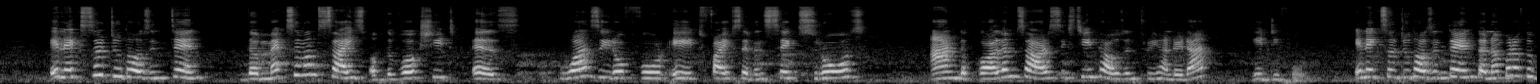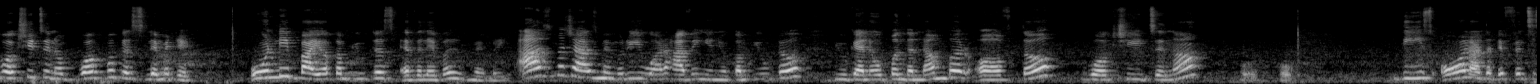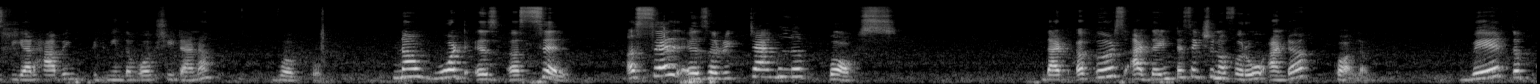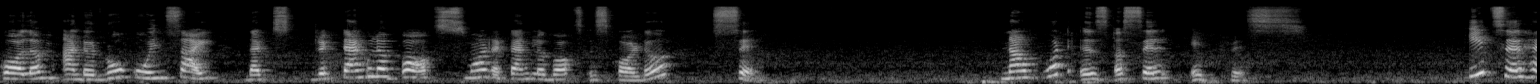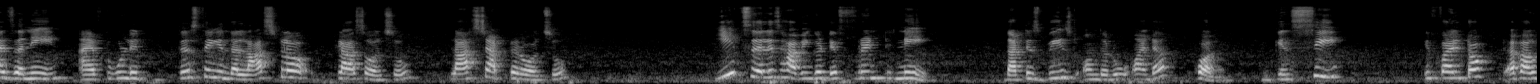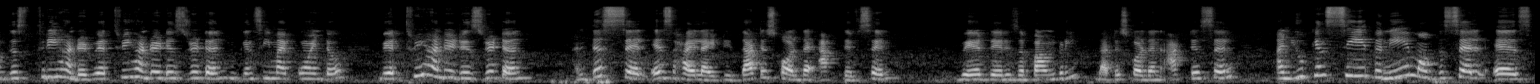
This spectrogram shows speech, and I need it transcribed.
In Excel 2010, the maximum size of the worksheet is 1048576 rows and the columns are 16384. In Excel 2010, the number of the worksheets in a workbook is limited only by your computer's available memory. As much as memory you are having in your computer, you can open the number of the worksheets in a workbook. These all are the differences we are having between the worksheet and a workbook. Now, what is a cell? A cell is a rectangular box that occurs at the intersection of a row and a column where the column and a row coincide that rectangular box small rectangular box is called a cell. Now what is a cell address? Each cell has a name. I have told it this thing in the last class also last chapter also. Each cell is having a different name that is based on the row and a column. You can see if I'll talk about this 300 where 300 is written you can see my pointer where 300 is written and this cell is highlighted. That is called the active cell where there is a boundary. That is called an active cell. And you can see the name of the cell is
